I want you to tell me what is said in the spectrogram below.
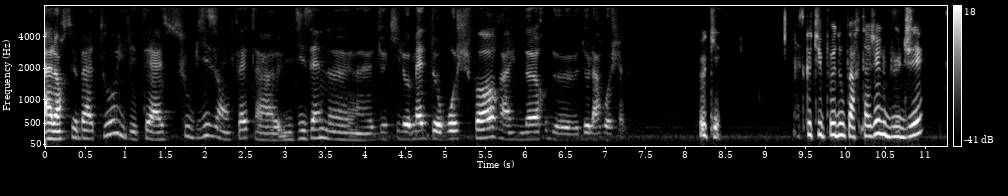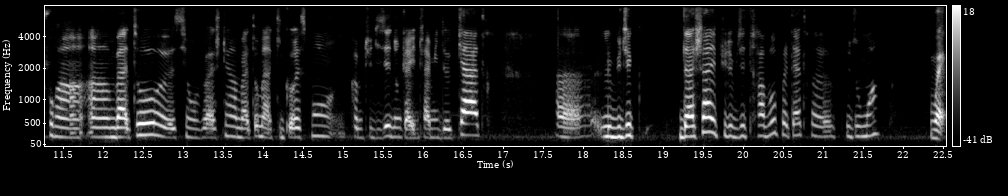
Alors, ce bateau, il était à Soubise, en fait, à une dizaine euh, de kilomètres de Rochefort, à une heure de, La Rochelle. Ok. Est-ce que tu peux nous partager le budget pour un, bateau, euh, si on veut acheter un bateau bah, qui correspond, comme tu disais, donc à une famille de quatre euh, Le budget d'achat et puis le budget de travaux, peut-être, plus ou moins? Ouais.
